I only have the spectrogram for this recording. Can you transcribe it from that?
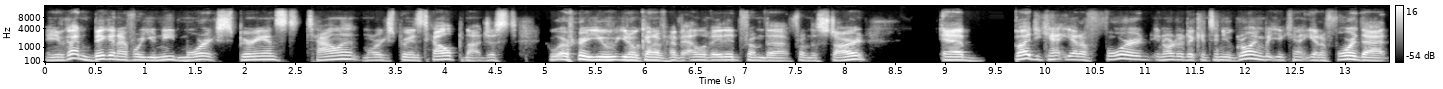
and you've gotten big enough where you need more experienced talent more experienced help not just whoever you you know kind of have elevated from the from the start. Uh, but you can't yet afford in order to continue growing but you can't yet afford that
